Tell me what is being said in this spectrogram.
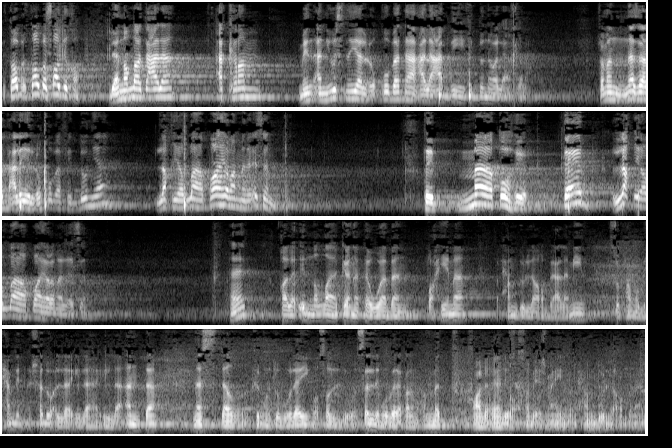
توبة صادقة. لأن الله تعالى أكرم من أن يثني العقوبة على عبده في الدنيا والآخرة. فمن نزلت عليه العقوبة في الدنيا لقي الله طاهرا من الاسم طيب ما طهر؟ تاب لقي الله طاهرا من الاسم هيك؟ قال إن الله كان توابا رحيما. الحمد لله رب العالمين. سبحان الله وبحمده نشهد أن لا إله إلا أنت. نستغفر ونتوب إليك وصلي وسلم وبارك على محمد وعلى آله وصحبه أجمعين. والحمد لله رب العالمين.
